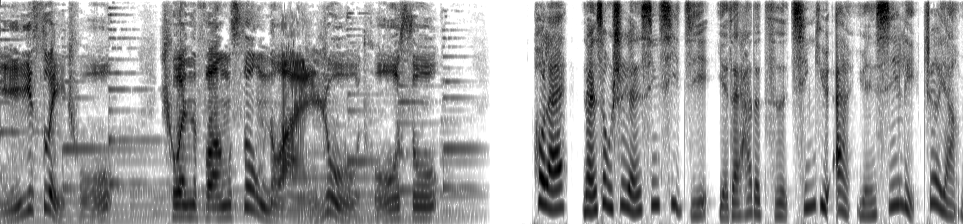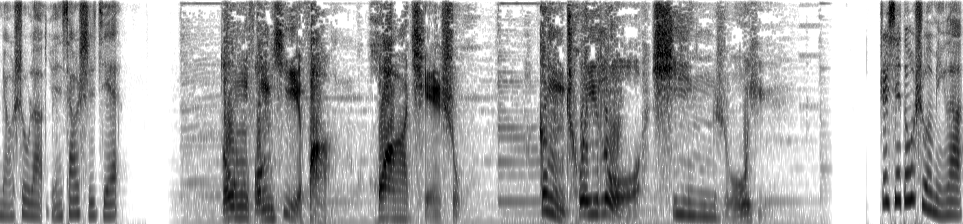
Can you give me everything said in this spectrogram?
一岁除，春风送暖入屠苏。”后来。南宋诗人辛弃疾也在他的词《青玉案·元夕》里这样描述了元宵时节：“东风夜放花前树，更吹落，星如雨。”这些都说明了，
